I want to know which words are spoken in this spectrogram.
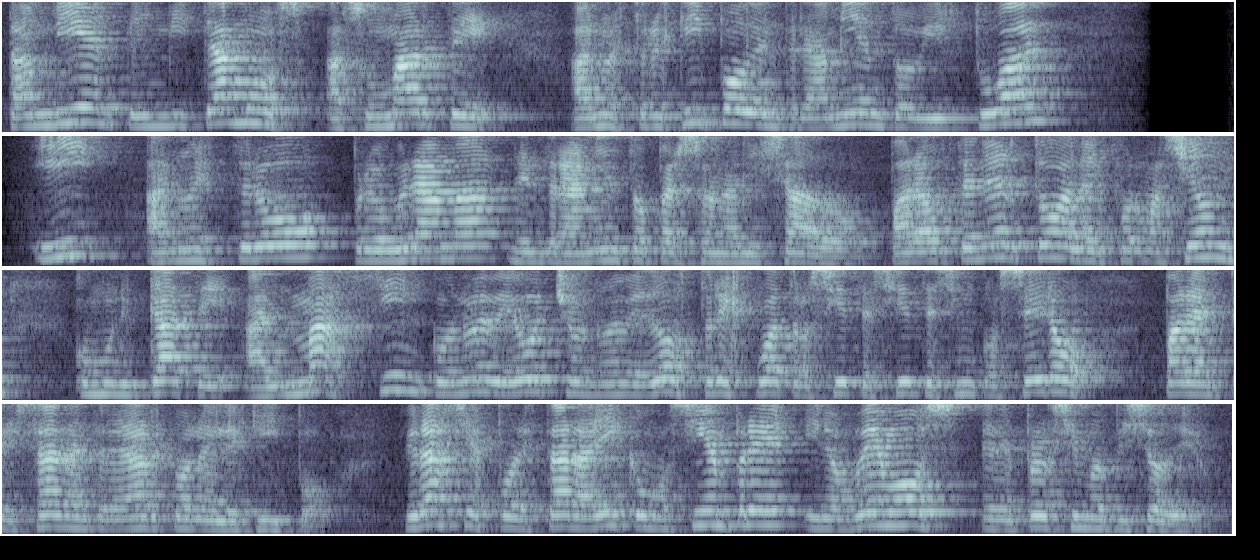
También te invitamos a sumarte a nuestro equipo de entrenamiento virtual y a nuestro programa de entrenamiento personalizado. Para obtener toda la información, comunicate al más 598 92347750 para empezar a entrenar con el equipo. Gracias por estar ahí como siempre y nos vemos en el próximo episodio.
